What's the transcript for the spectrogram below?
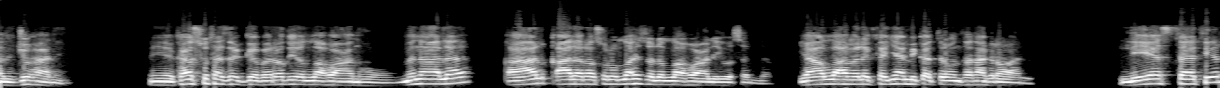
አልጁሃኒ ከሱ ተዘገበ ረዲየላሁ عنه ምን አለ قال قال رسول الله صلى الله عليه وسلم يا الله መልእክተኛ የሚቀጥለውን ተናግረዋል ሊየስተቲር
